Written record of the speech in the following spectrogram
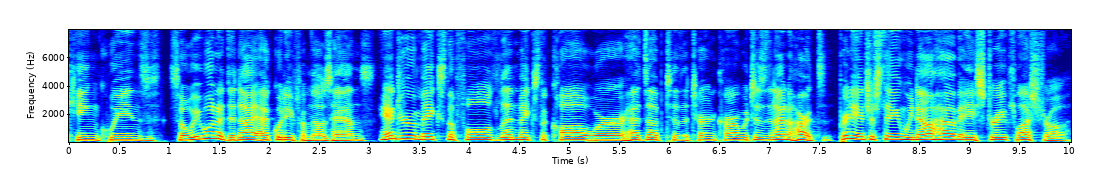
king queens. So we want to deny equity from those hands. Andrew makes the fold. Lynn makes the call. We're heads up to the turn card, which is the nine of hearts. Pretty interesting. We now have a straight flush draw.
